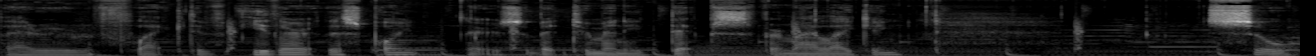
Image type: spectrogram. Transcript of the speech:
very reflective either at this point. There's a bit too many dips for my liking. So,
